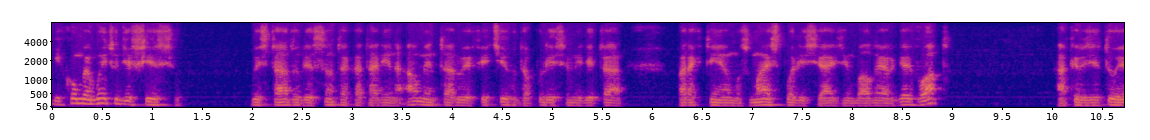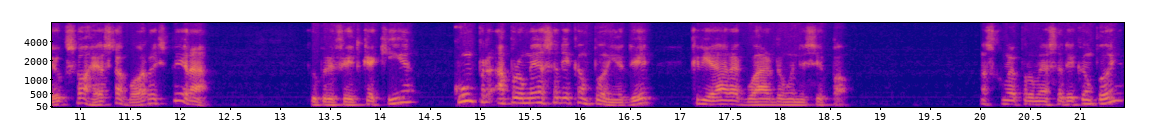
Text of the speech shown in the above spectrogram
e como é muito difícil o estado de Santa Catarina aumentar o efetivo da Polícia Militar para que tenhamos mais policiais em Balneário Gaivota, acredito eu que só resta agora esperar que o prefeito Quequinha cumpra a promessa de campanha de criar a Guarda Municipal. Mas como é promessa de campanha,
